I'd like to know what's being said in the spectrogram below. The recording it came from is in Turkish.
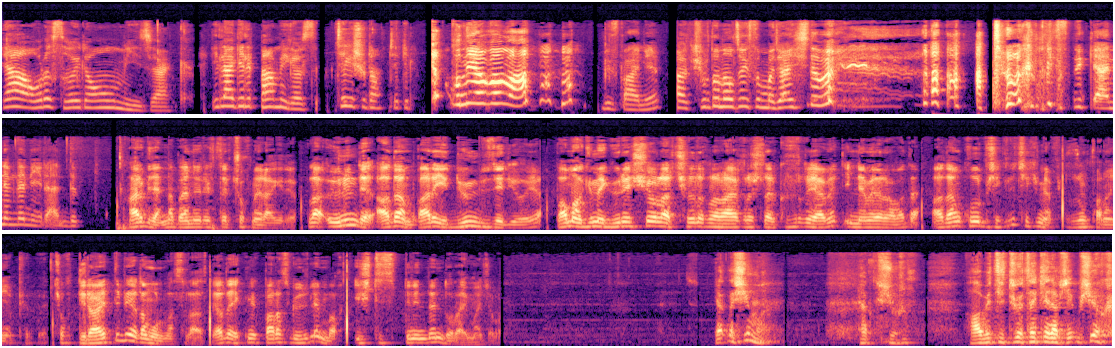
Ya orası öyle olmayacak. İlla gelip ben mi göstereyim? Çekil şuradan çekil. Bunu yapamam. bir saniye. Bak şuradan alacaksın bacağı işte böyle. Çok pislik kendimden iğrendim. Harbiden la ben herifleri çok merak ediyorum. La önünde adam karıyı dümdüz ediyor ya. Bama güme güreşiyorlar. Çığlıklar, aykırışlar, küfür kıyamet, inlemeler havada. Adam cool bir şekilde çekim yapıyor. Zoom falan yapıyor. Böyle. Çok dirayetli bir adam olması lazım. Ya da ekmek parası gözüyle mi bak? İş disiplininden dolayı mı acaba? Yaklaşayım mı? Yaklaşıyorum. Abi titriyor tek el yapacak bir şey yok.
